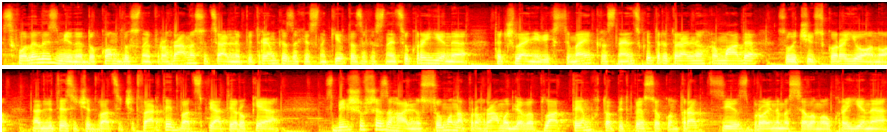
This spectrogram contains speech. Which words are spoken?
схвалили зміни до комплексної програми соціальної підтримки захисників та захисниць України та членів їх сімей Красненської територіальної громади Солочівського району на 2024-2025 роки збільшивши загальну суму на програму для виплат тим, хто підписує контракт зі Збройними силами України.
